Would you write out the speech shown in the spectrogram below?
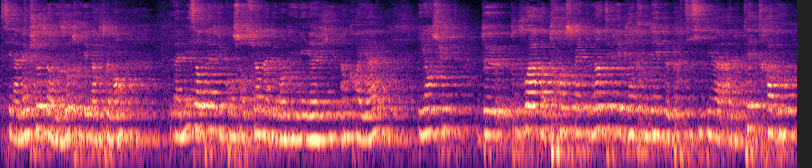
C'est la même chose dans les autres départements. La mise en place du consortium a demandé une énergie incroyable. Et ensuite, de pouvoir transmettre l'intérêt bien fondé de participer à, de tels travaux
